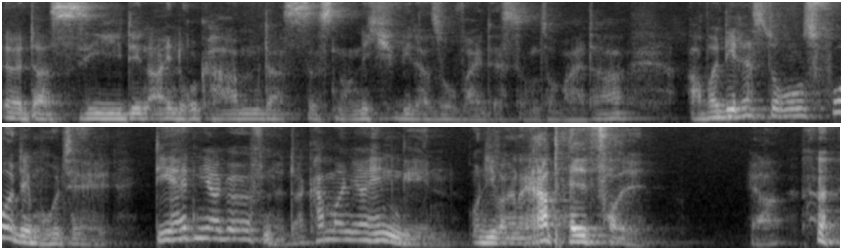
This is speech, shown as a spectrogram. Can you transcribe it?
äh, dass sie den Eindruck haben, dass es noch nicht wieder so weit ist und so weiter. Aber die Restaurants vor dem Hotel, die hätten ja geöffnet, da kann man ja hingehen. Und die waren rappellvoll. Ja.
